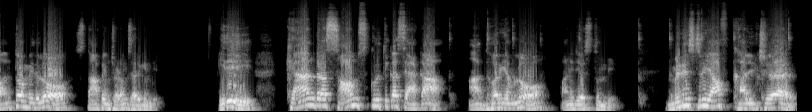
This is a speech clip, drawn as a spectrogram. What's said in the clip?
పంతొమ్మిదిలో స్థాపించడం జరిగింది. ఇది కేంద్ర సాంస్కృతిక శాఖ ఆధ్వర్యంలో పనిచేస్తుంది. మినిస్ట్రీ ఆఫ్ కల్చర్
